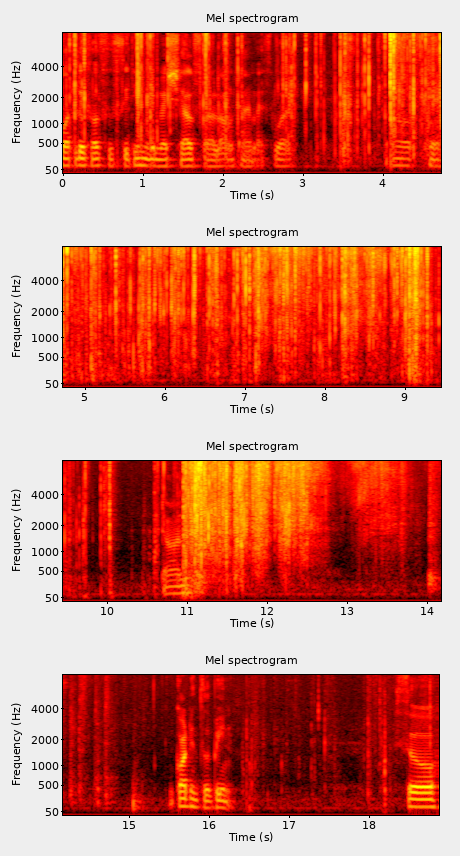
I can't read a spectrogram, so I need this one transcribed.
bottle is also sitting in my shelf for a long time as well. Okay. Done. Got into the bin. So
